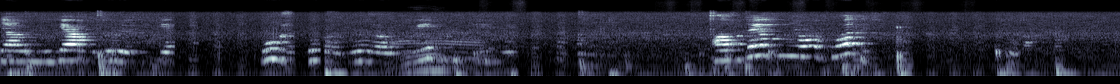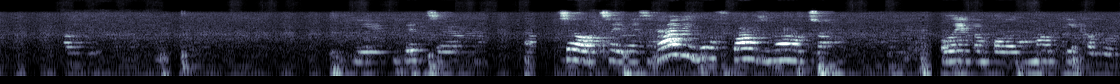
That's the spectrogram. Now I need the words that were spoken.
Я, я дуже, дуже, дуже дуже. А хоча я думаю, його хватить. І підеться. Це весь гравій був впав з мого цього. Коли я там поламав кілька блоків.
